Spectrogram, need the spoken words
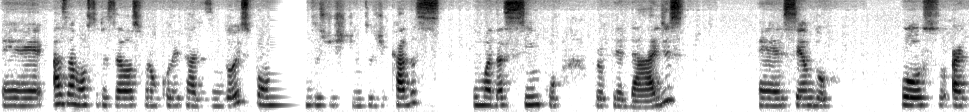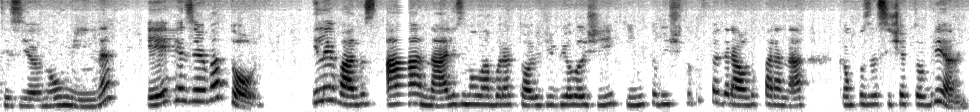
é, as amostras elas foram coletadas em dois pontos distintos de cada uma das cinco propriedades, é, sendo poço artesiano ou mina e reservatório, e levadas à análise no Laboratório de Biologia e Química do Instituto Federal do Paraná, campus Assis Chateaubriand.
